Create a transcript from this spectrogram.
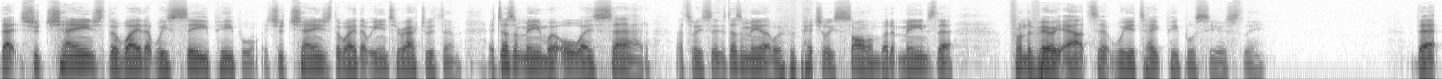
that should change the way that we see people. It should change the way that we interact with them. It doesn't mean we're always sad. That's what he says. It doesn't mean that we're perpetually solemn, but it means that from the very outset we take people seriously. That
